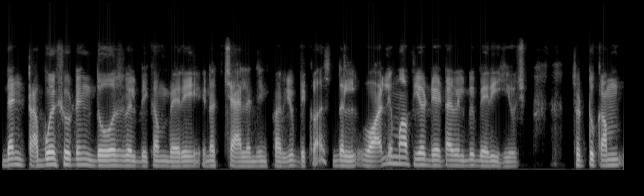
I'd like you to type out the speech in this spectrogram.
then troubleshooting those will become very you know challenging for you because the volume of your data will be very huge. So to come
